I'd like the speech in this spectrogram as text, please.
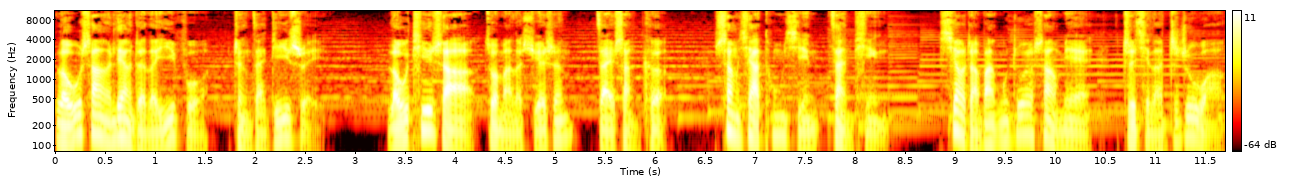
楼上晾着的衣服正在滴水，楼梯上坐满了学生在上课。上下通行暂停，校长办公桌上面支起了蜘蛛网，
